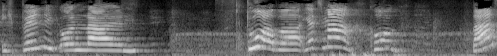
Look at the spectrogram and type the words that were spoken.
Ich bin nicht online. Du aber. Jetzt mach. Guck. Was?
